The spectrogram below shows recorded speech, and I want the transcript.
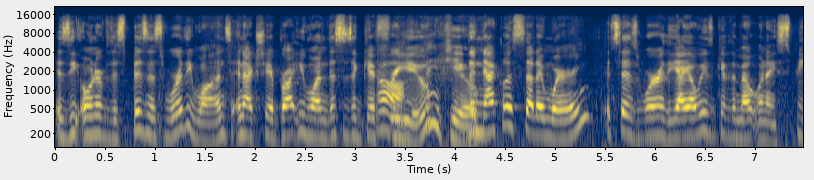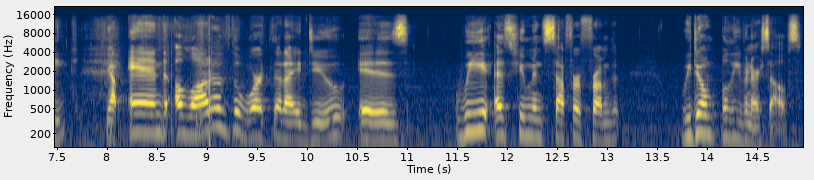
is the owner of this business, Worthy Wands, and actually I brought you one. This is a gift for Oh, you. thank you. The necklace that I'm wearing, it says Worthy. I always give them out when I speak. Yep. And a lot of the work that I do is we as humans suffer from, we don't believe in ourselves.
